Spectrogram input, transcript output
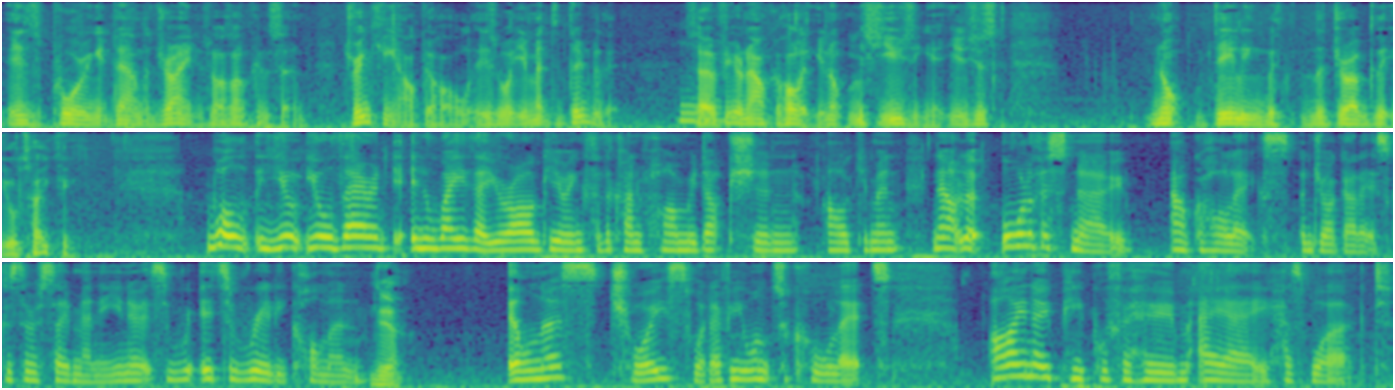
is pouring it down the drain, as far as I'm concerned. Drinking alcohol is what you're meant to do with it. So Mm. if you're an alcoholic, you're not misusing it. You're just not dealing with the drug that you're taking. Well, you're, you're there in, in a way there. You're arguing for the kind of harm reduction argument. Now, look, all of us know alcoholics and drug addicts because there are so many. You know, it's a, it's a really common Yeah. illness, choice, whatever you want to call it. I know people for whom AA has worked.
